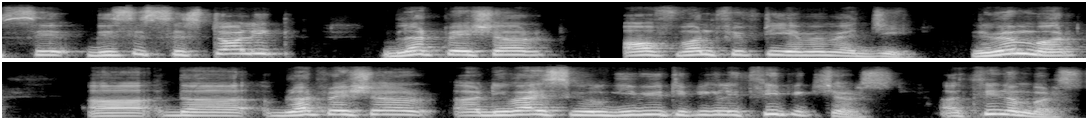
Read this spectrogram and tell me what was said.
say this is systolic blood pressure of 150 mmHg. Remember, uh, the blood pressure uh, device will give you typically three pictures, uh, three numbers,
